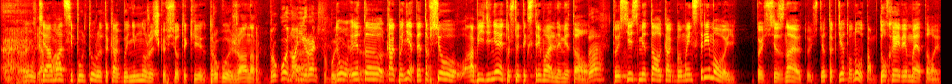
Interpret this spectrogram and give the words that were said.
э, Ну, Тиамат, Сепультура это как бы немножечко все-таки другой жанр. Другой, но Да. они раньше были. Ну, это э, как бы нет, это все объединяет то, что это экстремальный металл. Да. То есть есть металл как бы мейнстримовый, то есть все знают, то есть это где-то, ну, там, до хэви металла,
